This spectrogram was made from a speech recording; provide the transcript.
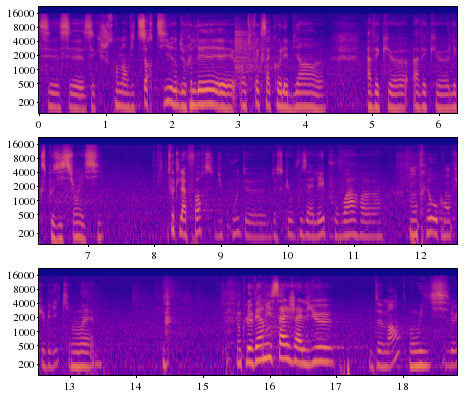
c'est quelque chose qu'on a envie de sortir, d'hurler. On trouvait que ça collait bien euh, avec, euh, avec l'exposition ici. Toute la force, du coup, de, de ce que vous allez pouvoir montrer au grand public. Ouais. Donc le vernissage a lieu demain, oui. le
